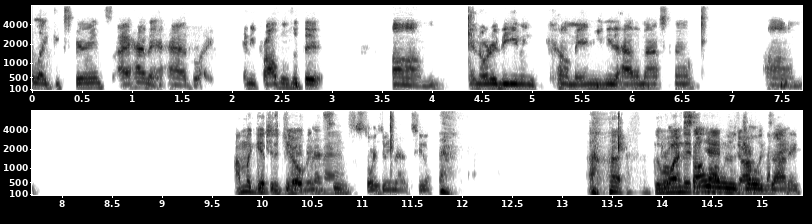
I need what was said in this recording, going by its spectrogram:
like experience, I haven't had like any problems with it. Um, in order to even come in, you need to have a mask now. Um, I'm gonna get the good, Joker and I see mask. stores doing that too. the Bro, one I that saw one Dark Joe Knight. Exotic.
